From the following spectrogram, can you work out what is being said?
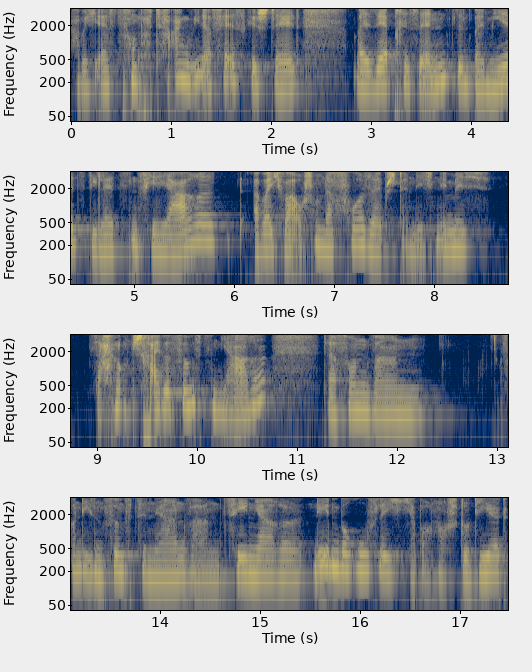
habe ich erst vor ein paar Tagen wieder festgestellt, weil sehr präsent sind bei mir jetzt die letzten vier Jahre, aber ich war auch schon davor selbstständig, nämlich sage und schreibe 15 Jahre. Davon waren, von diesen 15 Jahren waren 10 Jahre nebenberuflich. Ich habe auch noch studiert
